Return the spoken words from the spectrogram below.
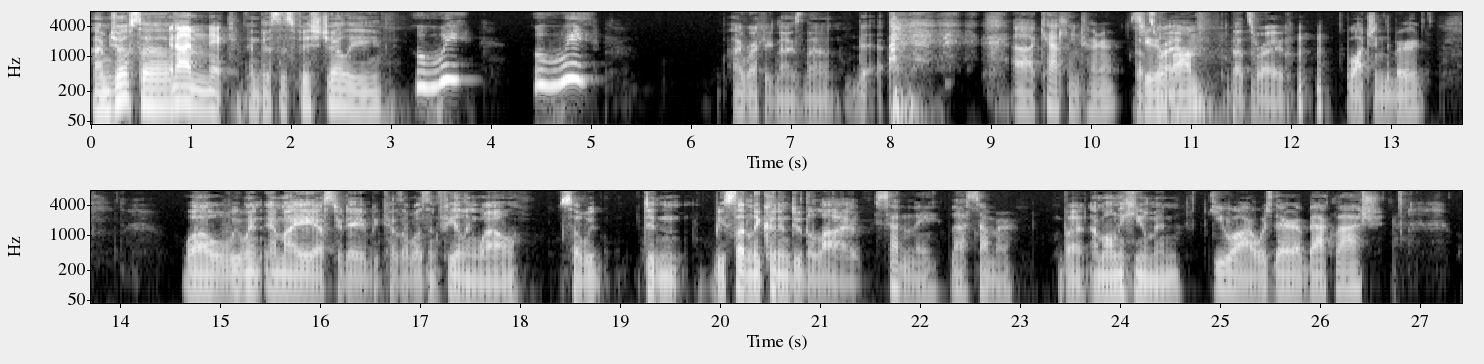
I'm Joseph. And I'm Nick. And this is Fish Jelly. Ooh wee. Ooh wee. I recognize that. The, uh, Kathleen Turner, That's serial right. mom, That's right. watching the birds. well, we went MIA yesterday because I wasn't feeling well. So we didn't, we suddenly couldn't do the live, Suddenly, last summer, but I'm only human. you are. Was there a backlash?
